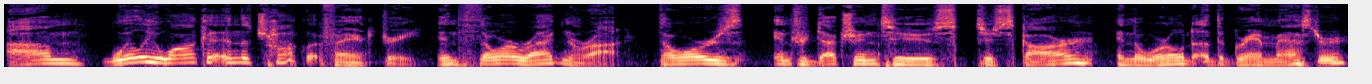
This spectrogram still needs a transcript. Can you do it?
Um, Willy Wonka and the Chocolate Factory in Thor Ragnarok. Thor's introduction to to Sakaar in the world of the Grandmaster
